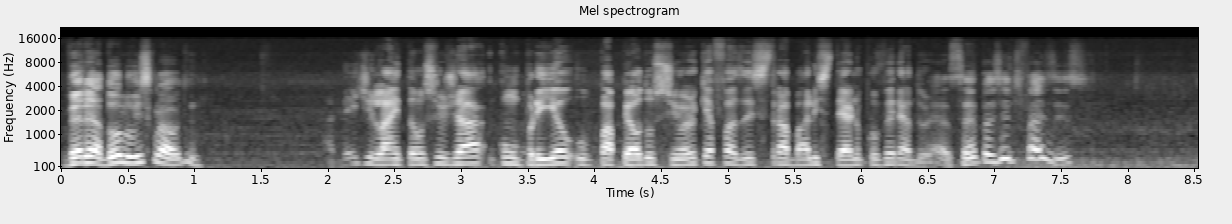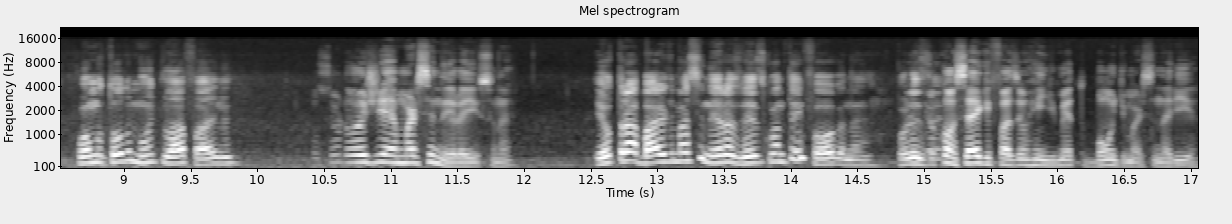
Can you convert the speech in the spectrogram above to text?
Vereador Luiz Cláudio. Desde lá, então, o senhor já cumpria o papel do senhor, que é fazer esse trabalho externo para o vereador. É, sempre a gente faz isso. Como todo mundo lá faz, né? O senhor hoje é marceneiro, é isso, né? Eu trabalho de marceneiro às vezes quando tem folga, né? Por exemplo. consegue fazer um rendimento bom de marcenaria?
